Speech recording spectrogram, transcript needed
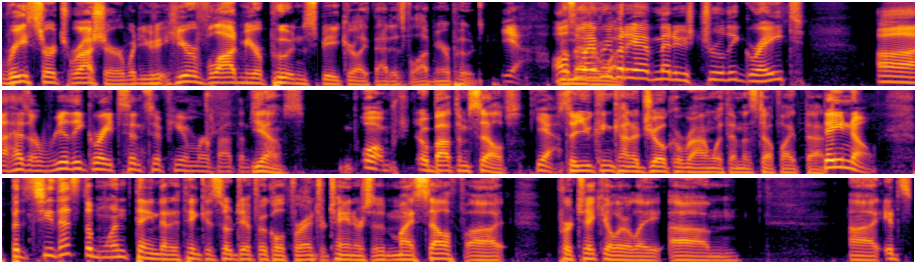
research Russia. or When you hear Vladimir Putin speak, you're like, that is Vladimir Putin. Yeah. Also, matter everybody I've met who's truly great uh, has a really great sense of humor about themselves. Yeah. Well, about themselves. Yeah. So you can kind of joke around with them and stuff like that. They know. But see, that's the one thing that I think is so difficult for entertainers, myself uh, particularly. Um, uh, it's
